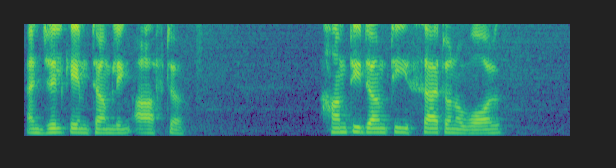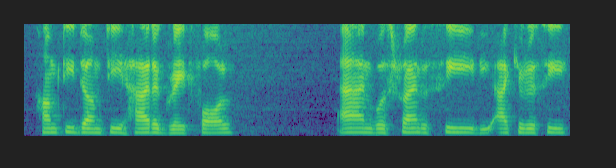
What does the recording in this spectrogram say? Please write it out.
and Jill came tumbling after. Humpty Dumpty sat on a wall. Humpty Dumpty had a great fall and was trying to see the accuracy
